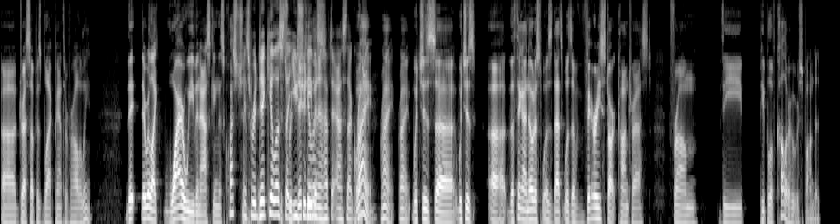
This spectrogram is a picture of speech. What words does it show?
uh, dress up as Black Panther for Halloween. They they were like, why are we even asking this question? It's ridiculous It's that you should even have to ask that question. Right, right, right. Which is uh, which is uh, the thing I noticed was that was a very stark contrast from the people of color who responded,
